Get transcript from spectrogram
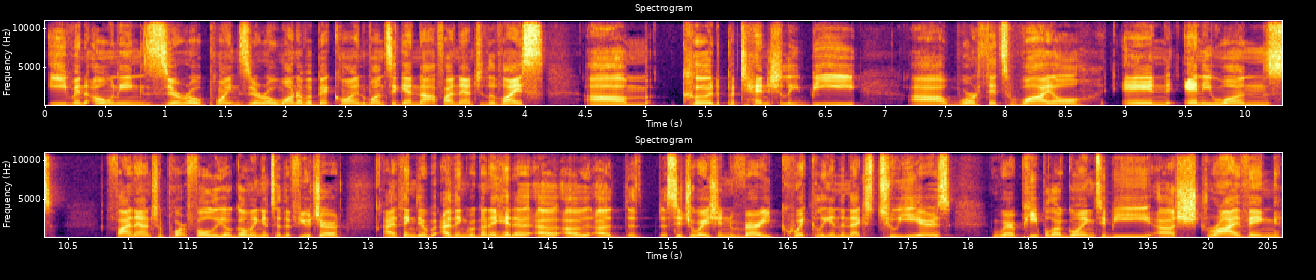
even owning 0.01 of a Bitcoin, once again, not financial advice, um, could potentially be uh, worth its while in anyone's financial portfolio going into the future. I think I think we're going to hit a, a, a, a, situation very quickly in the next two years where people are going to be uh, striving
